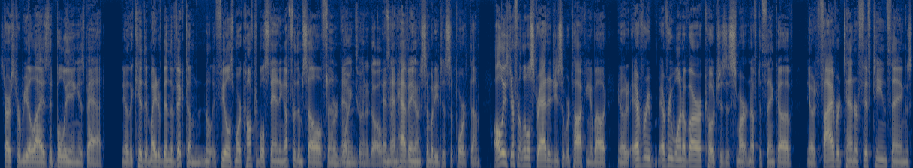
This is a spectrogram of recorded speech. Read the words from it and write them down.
starts to realize that bullying is bad. You know, the kid that might have been the victim feels more comfortable standing up for themselves and Or going and, to an adult and, and and- having yeah. somebody to support them. All these different little strategies that we're talking about. You know, every every one of our coaches is smart enough to think of you know five or ten or fifteen things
